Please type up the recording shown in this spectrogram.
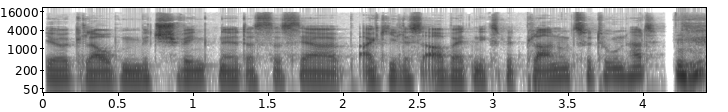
Irrglauben mitschwingt, ne, dass das ja agiles Arbeiten nichts mit Planung zu tun hat. Mhm.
